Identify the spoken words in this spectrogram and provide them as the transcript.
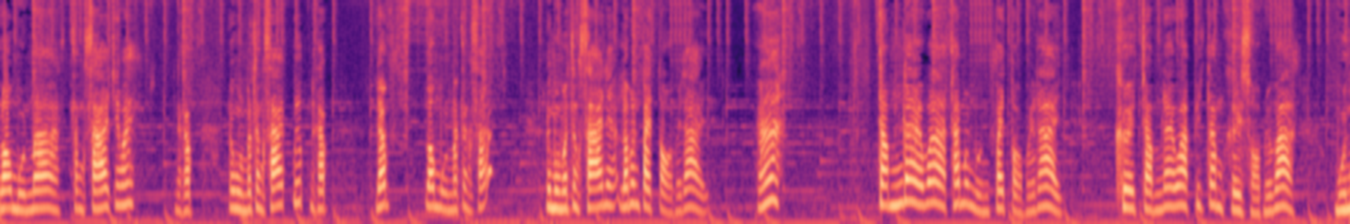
เราหมุนมาทางซ้ายใช่ไหมนะครับเราหมุนมาทางซ้ายปุ๊บนะครับ แล้วเราหมุนมาทางซ้ายเราหมุนมาทางซ้ายเนี่ยแล้วมันไปต่อไม่ได้อะจำได้ว่าถ้ามันหมุนไปต่อไม่ได้ เคยจำได้ว่าพี่ตั้มเคยสอนไว้ว่า หมุน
